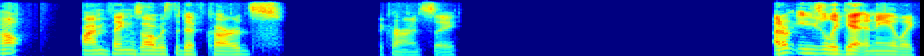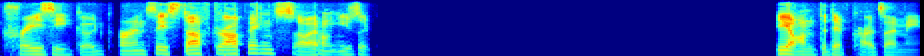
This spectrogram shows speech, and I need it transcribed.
Well, prime thing's always the div cards, the currency. I don't usually get any like crazy good currency stuff dropping, so I don't usually beyond the div cards. I mean.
